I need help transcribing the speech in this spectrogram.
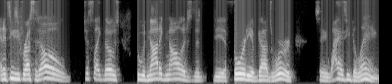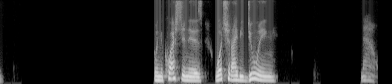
And it's easy for us to say, oh, just like those who would not acknowledge the, the authority of God's word, say, why is he delaying? When the question is, what should I be doing now?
